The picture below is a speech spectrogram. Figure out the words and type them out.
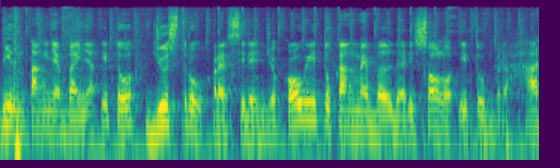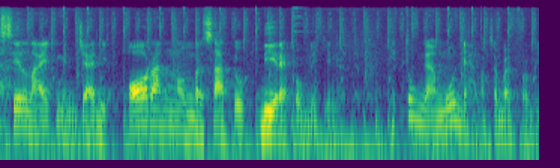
bintangnya banyak itu, justru Presiden Jokowi tukang mebel dari Solo itu berhasil naik menjadi orang nomor satu di Republik ini itu nggak mudah loh Sobat Fobi.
